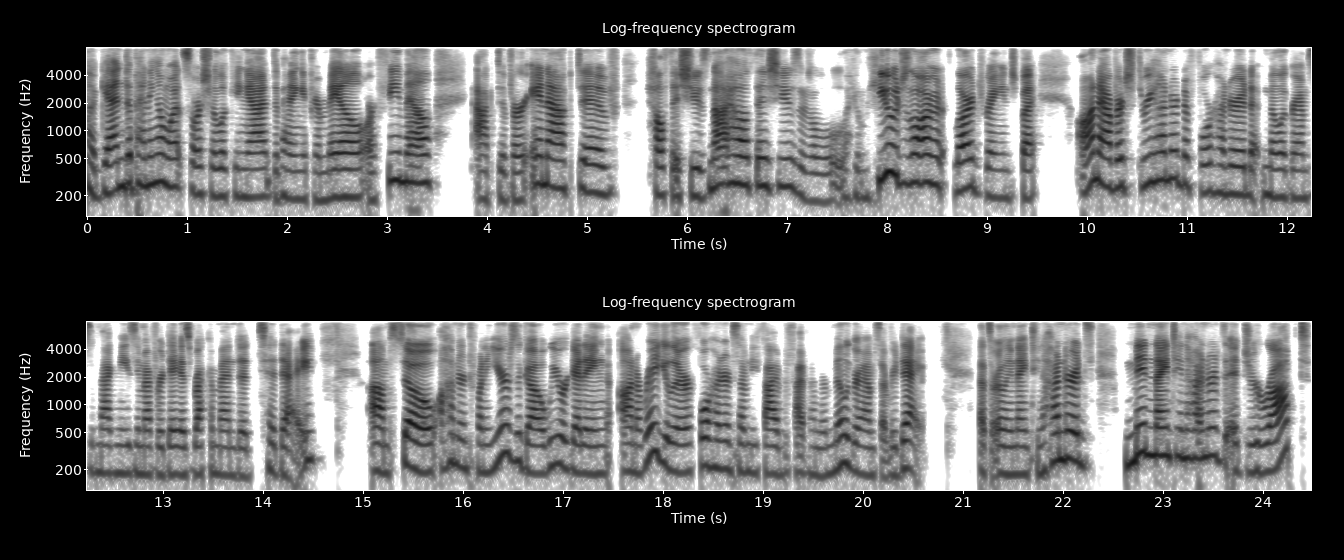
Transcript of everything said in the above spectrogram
Again, depending on what source you're looking at, depending if you're male or female, active or inactive, health issues, not health issues, there's a huge, long, large range, but on average, 300 to 400 milligrams of magnesium every day is recommended today. Um, so 120 years ago, we were getting on a regular 475 to 500 milligrams every day. That's early 1900s. Mid 1900s, it dropped.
